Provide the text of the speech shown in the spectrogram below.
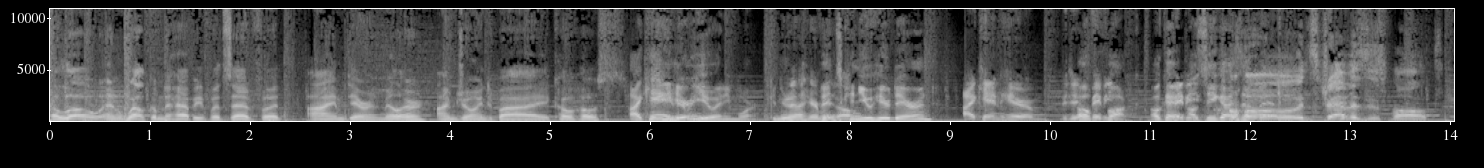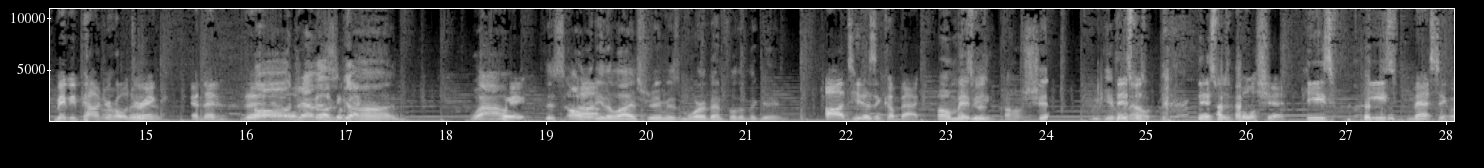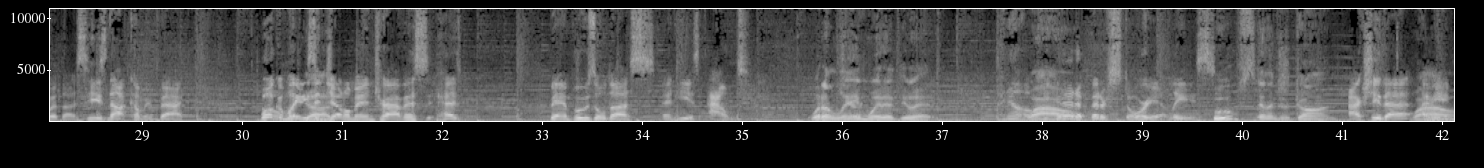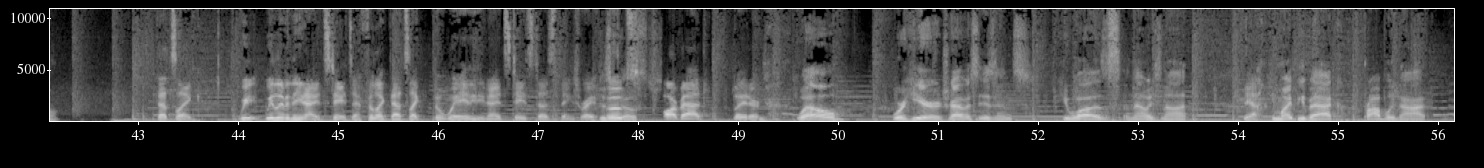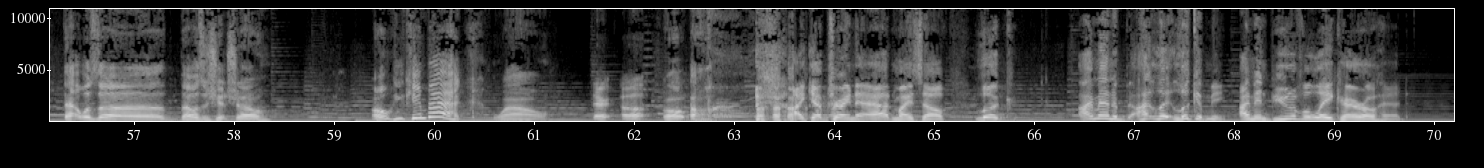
Hello and welcome to Happy Foot Sad Foot. I'm Darren Miller. I'm joined by co-hosts. I can't Can you hear, hear me? you anymore. Can you not hear me? Vince, at all? can you hear Darren? I can hear him. Maybe, Oh, maybe, fuck. Okay, maybe- I'll see you guys in a bit. Oh, it's Travis's fault. Maybe pound your Oh, whole man. drink and then. then Oh, it'll- Travis it'll is come back. gone. Wow. Wait, This already uh, the live stream is more eventful than the game. Odds he doesn't come back. Oh, This maybe. was- oh shit. We give This him was out. this was bullshit. He's he's messing with us. He's not coming back. Oh Welcome, Oh ladies and gentlemen. Travis has bamboozled us, and he is out. what a lame way to do it. I know. Wow. He could have had a better story at least. Oops, and then just gone. Actually, that Wow. I mean, that's like we we live in the United States. I feel like that's like the way the United States does things, right? Just Oops, ghost. our bad. Later. well, we're here. Travis isn't. He was, and now he's not. Yeah. He might be back. Probably not. That was a that was a shit show. Oh, he came back. Wow. There. Oh. Oh, oh. I kept trying to add myself. Look, I'm in a. I, look at me. I'm in beautiful Lake Arrowhead.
